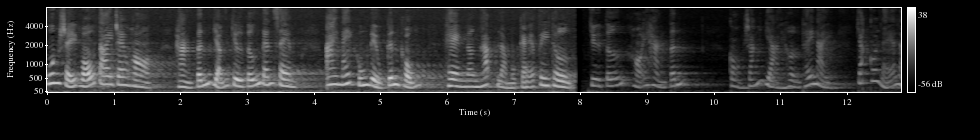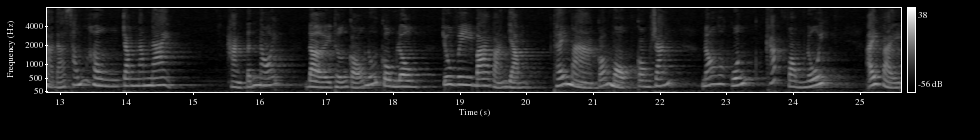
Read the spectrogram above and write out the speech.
Quân sĩ vỗ tay treo hò, Hàng tính dẫn chư tướng đến xem. Ai nấy cũng đều kinh khủng, Khen ngân hấp là một kẻ phi thường. Chư tướng hỏi hàng tính, Còn rắn dài hơn thế này Chắc có lẽ là đã sống hơn trăm năm nay. Hằng tính nói, Đời thượng cổ núi Côn Lôn, Chu vi ba vạn dặm, Thế mà có một con rắn, Nó quấn khắp vòng núi. Ấy vậy,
